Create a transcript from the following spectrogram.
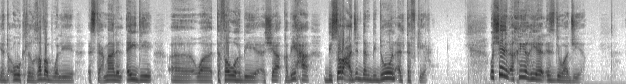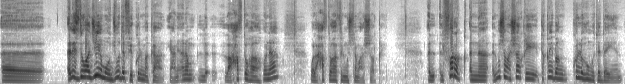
يدعوك للغضب ولاستعمال الأيدي والتفوه بأشياء قبيحة بسرعة جدا بدون التفكير. والشيء الأخير هي الازدواجية. الازدواجية موجودة في كل مكان، يعني أنا لاحظتها هنا ولاحظتها في المجتمع الشرقي. الفرق أن المجتمع الشرقي تقريبا كله متدين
